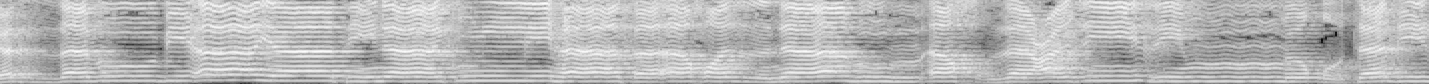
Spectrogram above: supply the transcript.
كذبوا بآياتنا كلها فأخذناهم أخذ عزيز مقتدر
